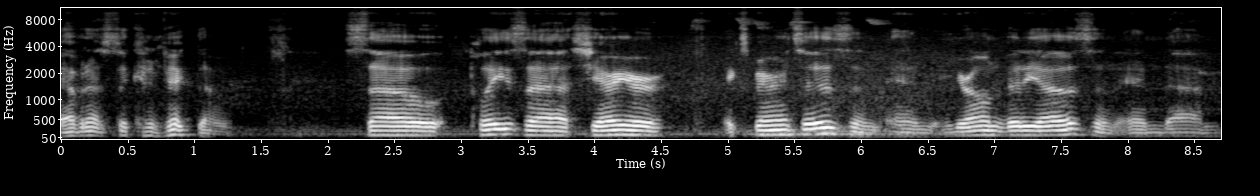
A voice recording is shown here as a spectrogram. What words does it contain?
evidence to convict them? So please uh, share your experiences and, and your own videos and, and um,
